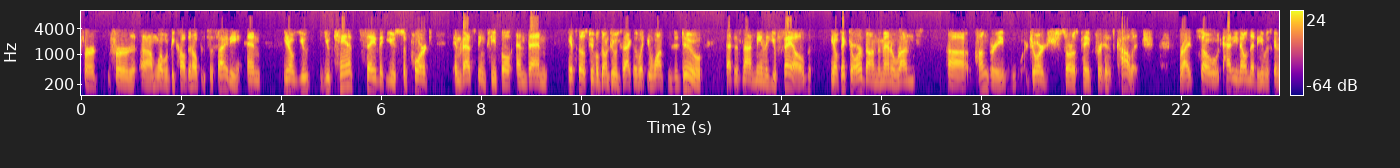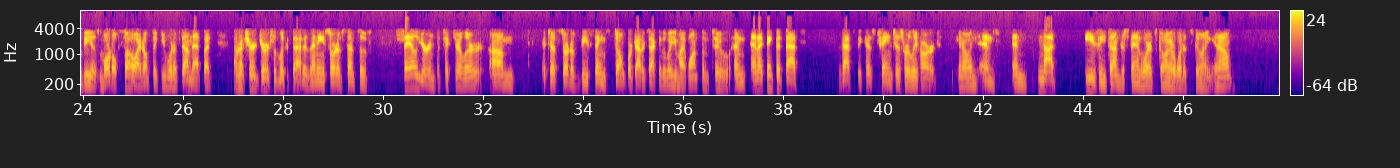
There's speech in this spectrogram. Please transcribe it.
for for um, what would be called an open society, and you know, you you can't say that you support investing people and then if those people don't do exactly what you want them to do, that does not mean that you failed. You know, Viktor Orban, the man who runs uh, Hungary, George Soros paid for his college, right? So, had he known that he was going to be his mortal foe, I don't think he would have done that. But I'm not sure George would look at that as any sort of sense of failure in particular. Um, it just sort of these things don't work out exactly the way you might want them to, and and I think that that's that's because change is really hard, you know, and and and not easy to understand where it's going or what it's doing. You know.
